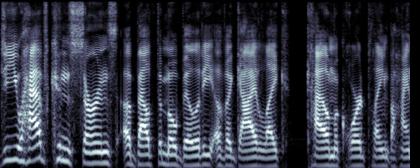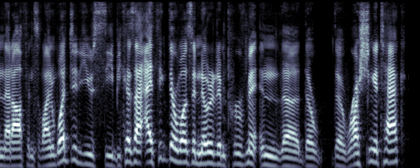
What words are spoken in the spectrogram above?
do you have concerns about the mobility of a guy like Kyle McCord playing behind that offensive line? What did you see? Because I, I think there was a noted improvement in the, the the rushing attack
